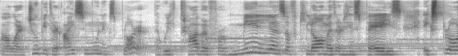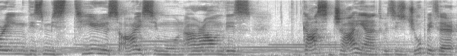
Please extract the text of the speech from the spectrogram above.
our Jupiter Icy Moon Explorer that will travel for millions of kilometers in space, exploring this mysterious icy moon around this gas giant, which is Jupiter,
